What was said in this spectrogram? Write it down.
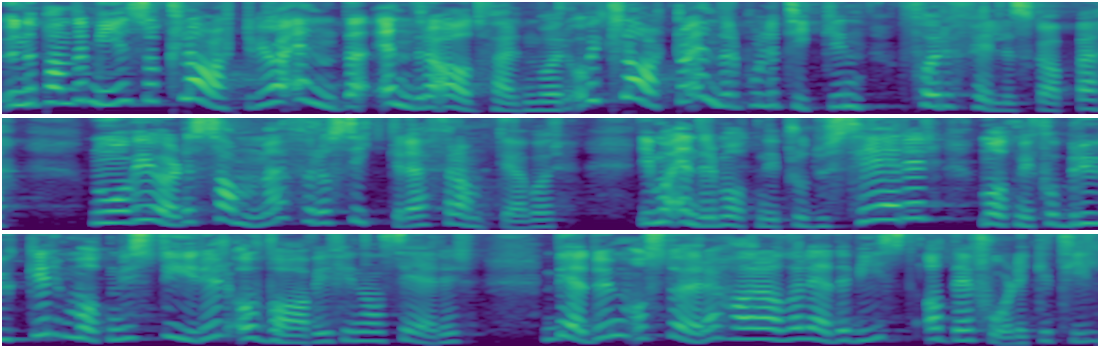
Under pandemien så klarte vi å endre, atferden vår, og vi klarte å endre politikken for fellesskapet. Nå må vi gjøre det samme for å sikre framtida vår. Vi må endre måten vi produserer, måten vi forbruker, måten vi styrer, og hva vi finansierer. Vedum og Støre har allerede vist at det får de ikke til.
